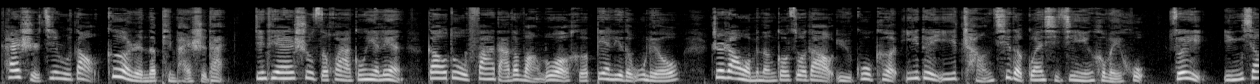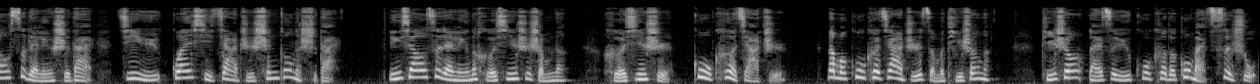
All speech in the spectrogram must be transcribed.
开始进入到个人的品牌时代。今天，数字化供应链、高度发达的网络和便利的物流，这让我们能够做到与顾客一对一、长期的关系经营和维护。所以，营销四点零时代基于关系价值深耕的时代。营销四点零的核心是什么呢？核心是顾客价值。那么，顾客价值怎么提升呢？提升来自于顾客的购买次数、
